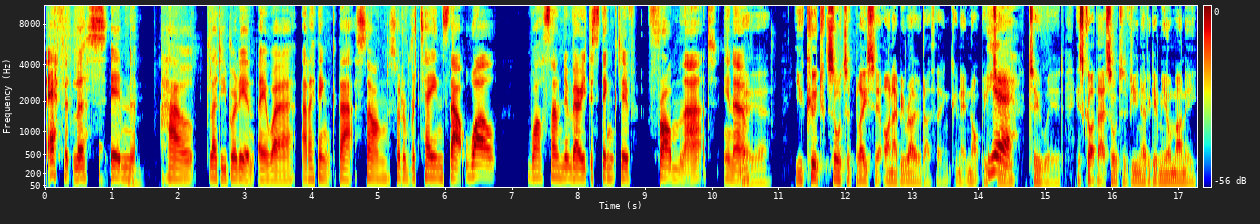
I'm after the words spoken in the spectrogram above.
effortless in mm. how bloody brilliant they were. And I think that song sort of retains that while while sounding very distinctive from that, you know. Yeah, yeah. You could sort of place it on Abbey Road, I think, and it not be Yeah. too too weird. It's got that sort of "You Never Give Me Your Money,"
